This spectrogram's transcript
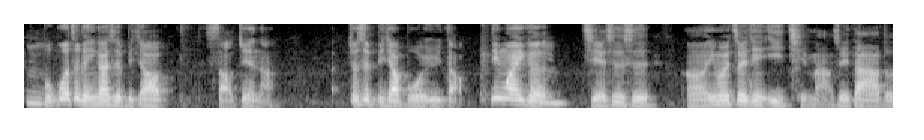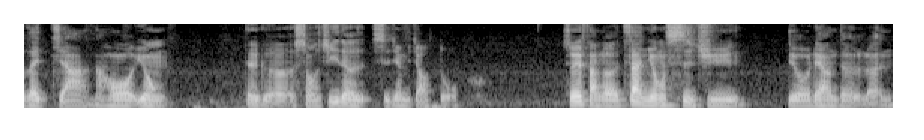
嗯，不过这个应该是比较少见啊，就是比较不会遇到。另外一个解释是，呃，因为最近疫情嘛，所以大家都在家，然后用这个手机的时间比较多。所以反而占用四 G 流量的人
